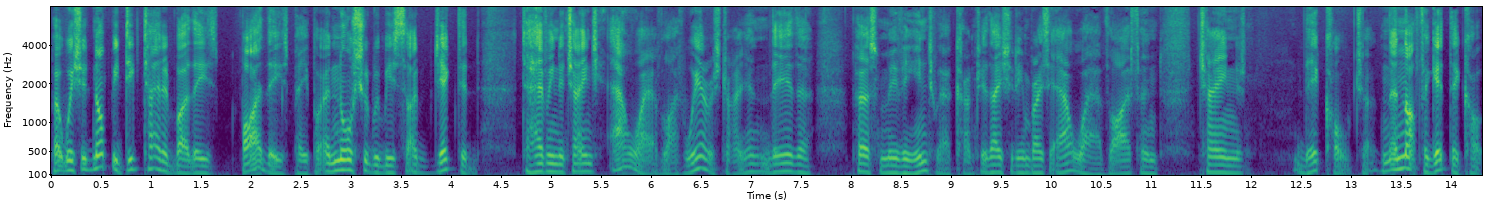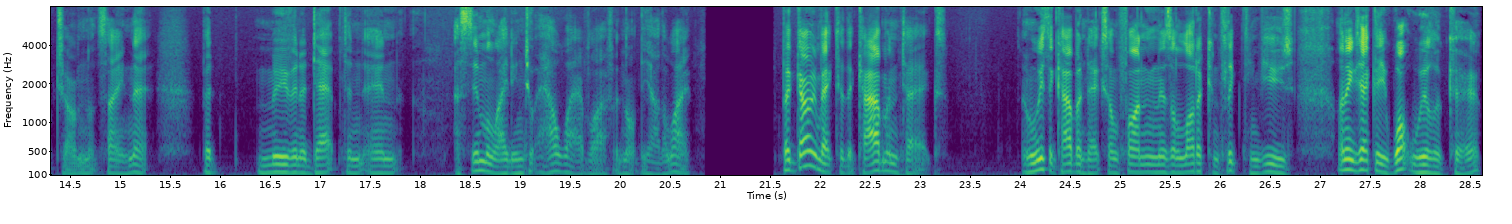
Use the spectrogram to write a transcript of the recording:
But we should not be dictated by these by these people, and nor should we be subjected to having to change our way of life. We're Australian; they're the person moving into our country. They should embrace our way of life and change their culture, and not forget their culture. I'm not saying that, but move and adapt and, and assimilate into our way of life, and not the other way. But going back to the carbon tax, and with the carbon tax, I'm finding there's a lot of conflicting views on exactly what will occur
